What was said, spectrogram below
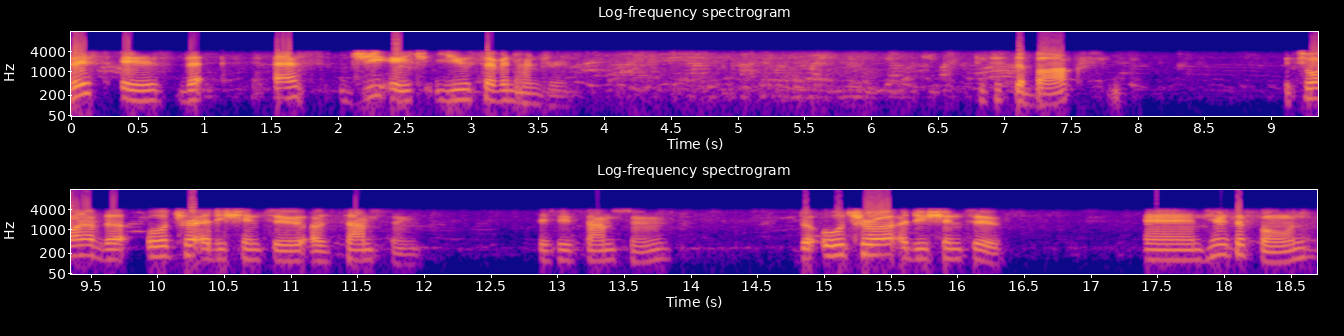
This is the SGH U700. This is the box. It's one of the Ultra Edition 2 of Samsung. This is Samsung. The Ultra Edition 2. And here's the phone,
